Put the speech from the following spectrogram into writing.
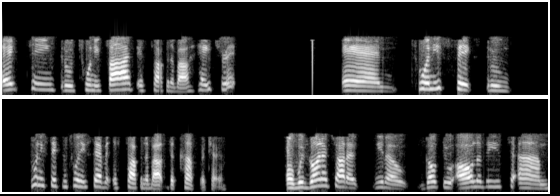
18 through 25 is talking about hatred. And 26 through 26 and 27 is talking about the comforter. And we're going to try to, you know, go through all of these, um,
